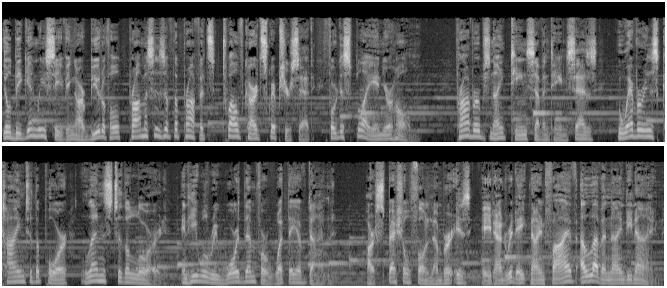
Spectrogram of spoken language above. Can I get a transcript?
you'll begin receiving our beautiful Promises of the Prophets 12 card scripture set for display in your home. Proverbs 19:17 says, "Whoever is kind to the poor lends to the Lord, and he will reward them for what they have done." Our special phone number is 800-895 1199.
